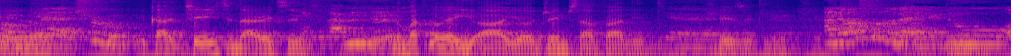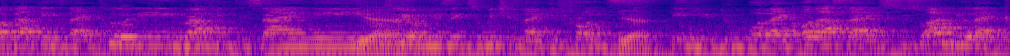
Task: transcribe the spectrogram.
from. You know, Yeah, true. you can change the narrative. exactly. No matter where you are, your dreams are valid. Yeah. Basically. And I also know that you do other things like clothing, graphic designing, Yeah. also your music too, which is like the front Yeah. thing you do, but like other sides. too. So how do you like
